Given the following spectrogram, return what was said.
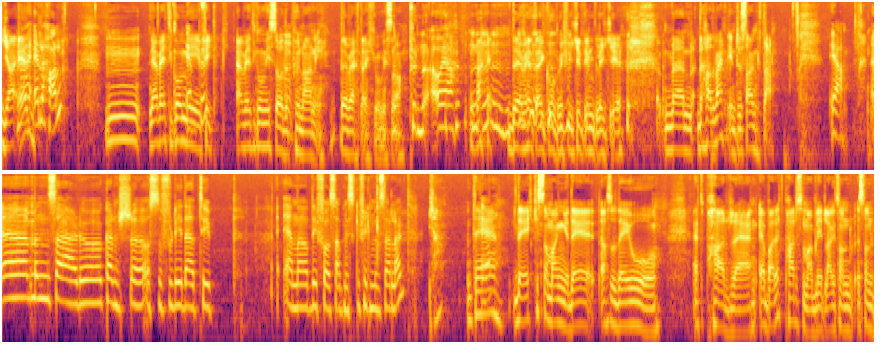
Ja, Nei, eller halv. mm, jeg vet ikke om vi fikk Jeg vet ikke om vi så det punani. Det vet jeg ikke om vi så. Puna, oh ja. Nei, det vet jeg ikke om vi fikk et innblikk i. Men det hadde vært interessant, da. Ja. Eh, men så er det jo kanskje også fordi det er typ en av de få samiske filmene som er lagd. Ja, det, Ja. det er ikke så mange. Det altså, det er jo et par eh, ja, Bare et par som har blitt laget sånn, sånn,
